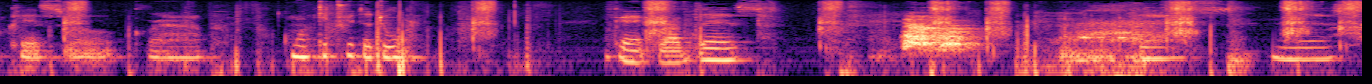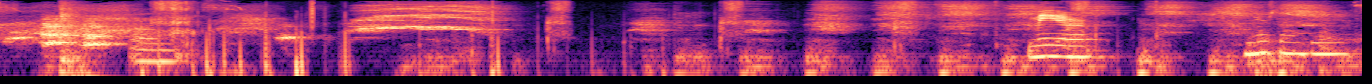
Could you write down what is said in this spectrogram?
Okay, so grab. Come on, get through the door. Okay, grab this. This. And this. And this. Come here. Come here, zombies.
